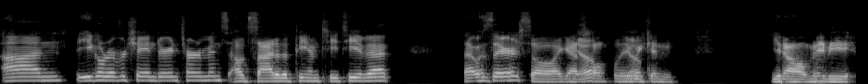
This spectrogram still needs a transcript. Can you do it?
on the Eagle River chain during tournaments outside of the PMTT event that was there. So I guess yep, hopefully yep. we can, you know, maybe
